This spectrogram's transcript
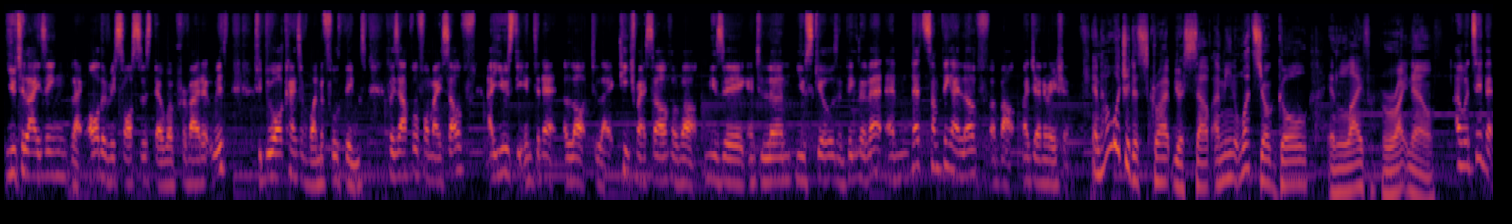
utilizing like all the resources that we're provided with to do all kinds of wonderful things. For example, for myself, I use the internet a lot to like teach myself about music and to learn new skills and things like that. And that's something I love about my generation. And how would you describe yourself? I mean, what's your goal in life right now? I would say that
